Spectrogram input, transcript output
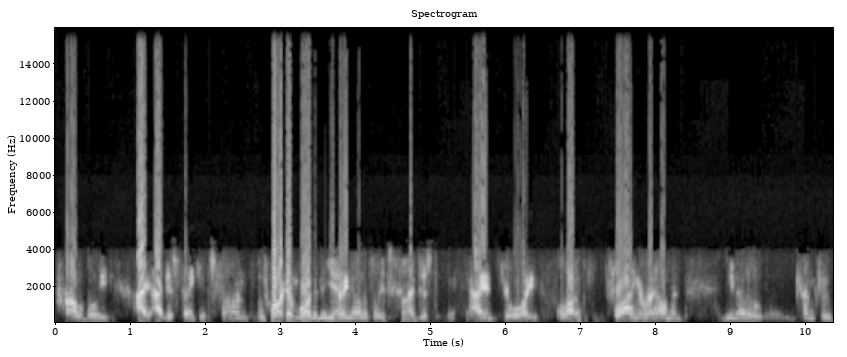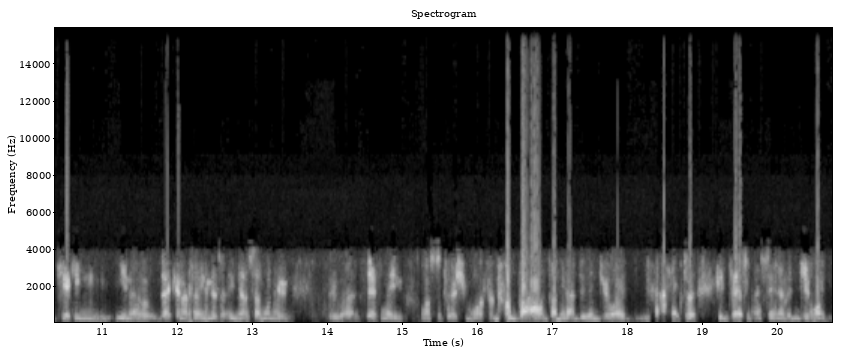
probably I, I just think it's fun more more than anything. Yeah, honestly, it's fun. I just I enjoy a lot of flying around and you know kung fu kicking, you know that kind of thing. There's you know someone who who uh, definitely wants to push more for nonviolence. I mean, I do enjoy. I have to confess my sin of enjoying,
